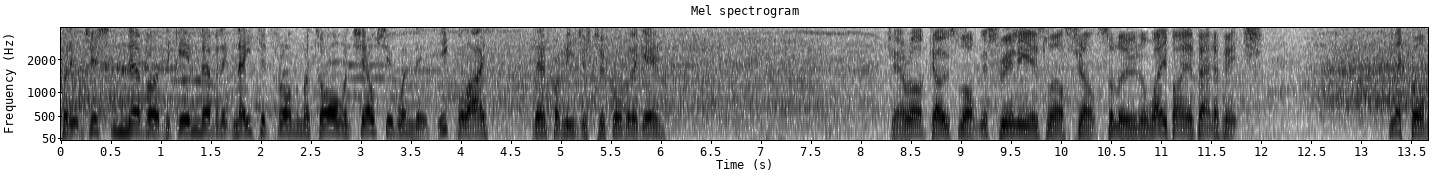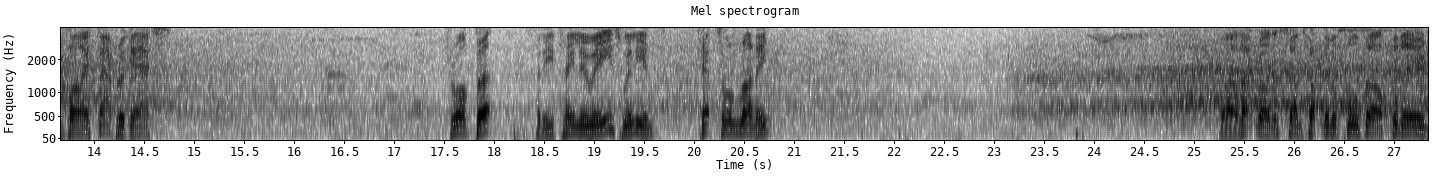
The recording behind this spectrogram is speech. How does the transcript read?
But it just never, the game never ignited from them at all. When Chelsea, when they equalised, then for me just took over the game. Gerrard goes long. This really is last chance saloon. Away by Ivanovic. Fleck on by Fabregas. Drogba. Filipe Luis. Willian's kept on running. Well, that rather sums up Liverpool's afternoon.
